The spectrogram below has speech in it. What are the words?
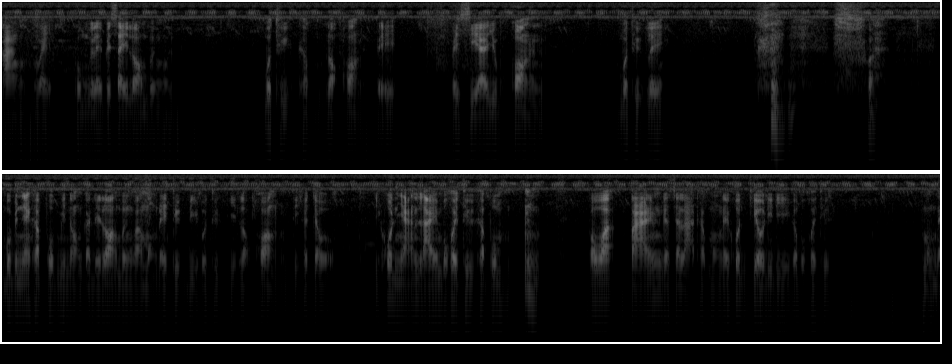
ทางไว้ผมก็เลยไปใส่ร่องเบิงบ่ถือครับเลาะคล้องนั่นไป ไปเสียอยู่คล้องนั้นบ่ถึกเลยบ่เป็นยังครับ ผมมีน้องก็ได้ล่องเบิงว่าหม่องได้ถึกดีบ่ถึกดีเลาะคล้องที่เขาเจ้า ที่คนยางหลายบ่ค่อยถึกครับ ผม เพราะว่าป่านี่มันก็ฉลาดครับมองได้คนเที่ยวดีๆก็บ่ค่อยถึกหม่องใด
